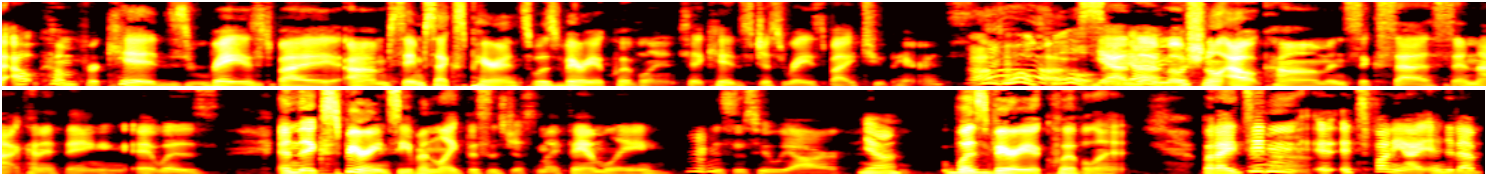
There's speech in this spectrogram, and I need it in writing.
the outcome for kids raised by um, same-sex parents was very equivalent to kids just raised by two parents Oh, cool. yeah, Yeah. the emotional outcome and success and that kind of thing it was and the experience even like this is just my family Mhm. this is who we are Yeah. was very equivalent. But I didn't. Yeah. It, it's funny. I ended up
